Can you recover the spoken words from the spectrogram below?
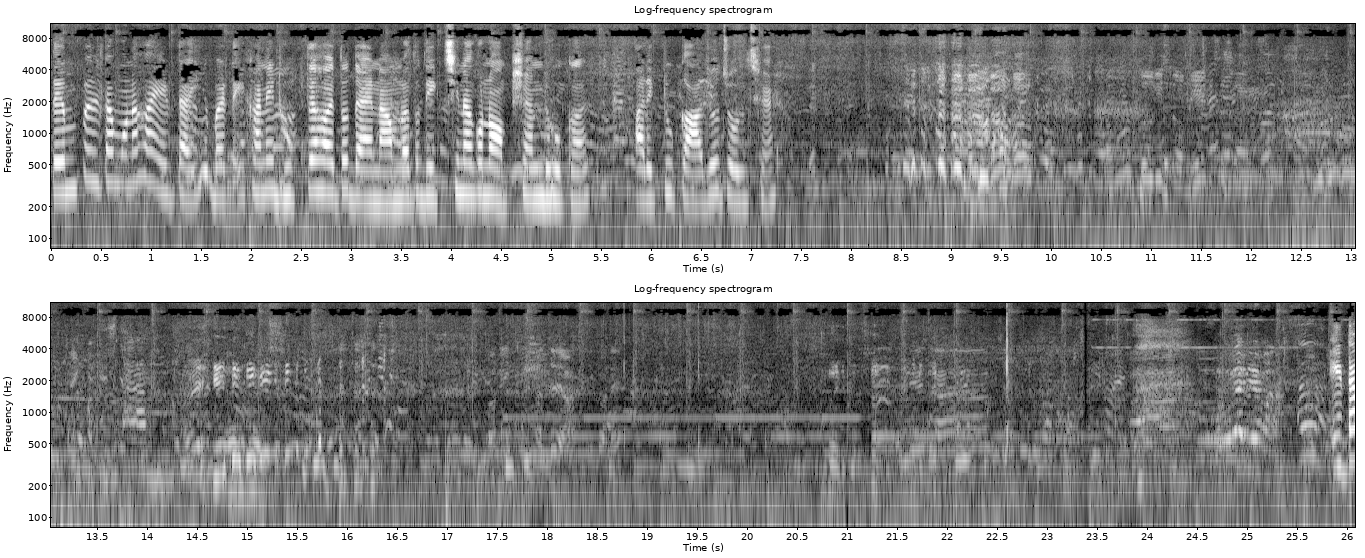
টেম্পলটা মনে হয় এটাই বাট এখানে ঢুকতে হয়তো দেয় না। আমরা তো দেখছি না কোনো অপশন ঢোকার। আর একটু কাজও চলছে। এটা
